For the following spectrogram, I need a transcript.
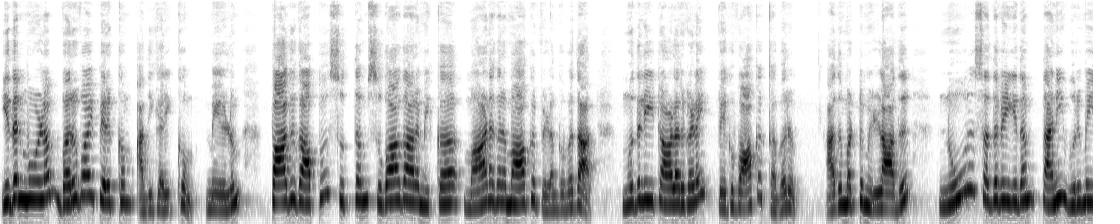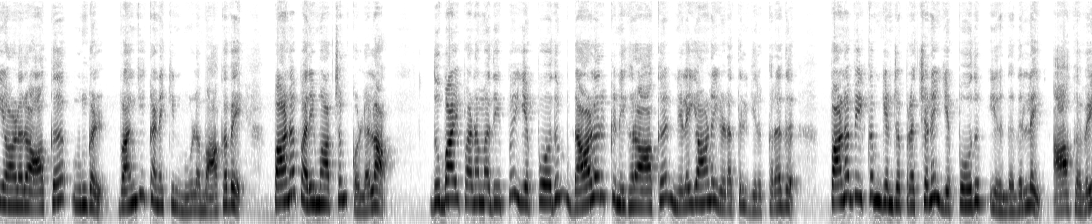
இதன் மூலம் வருவாய் பெருக்கம் அதிகரிக்கும். மேலும் பாதுகாப்பு சுத்தம் சுகாதாரமிக்க மாநகரமாக விளங்குவதால் முதலீட்டாளர்களை வெகுவாக கவரும். அது மட்டுமில்லாது நூறு சதவிகிதம் தனி உரிமையாளராக உங்கள் வங்கி கணக்கின் மூலமாகவே பண பரிமாற்றம் கொள்ளலாம். துபாய் பணமதிப்பு எப்போதும் டாலருக்கு நிகராக நிலையான இடத்தில் இருக்கிறது. பணவீக்கம் என்ற பிரச்சனை எப்போதும் இருந்ததில்லை. ஆகவே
